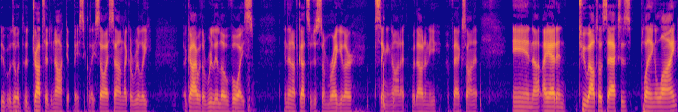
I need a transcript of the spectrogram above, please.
it, it drops it an octave basically, so I sound like a really a guy with a really low voice and then I've got just some regular singing on it without any effects on it. And uh, I add in two alto saxes playing a line.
